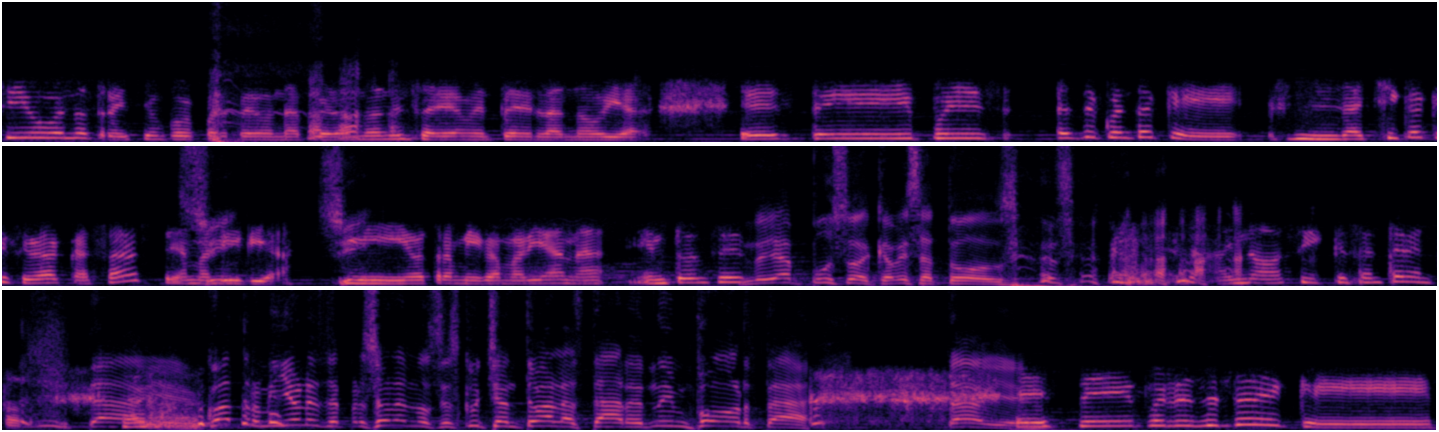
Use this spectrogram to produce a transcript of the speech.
sí hubo una traición por parte de una, pero no necesariamente de la novia. Este, pues, haz de cuenta que la chica que se va a casar se llama Sí, Lidia, sí. mi otra amiga Mariana. Entonces, No, ya puso de cabeza a todos. no, sí, que se enteren todos. Está bien. Cuatro millones de personas nos escuchan todas las tardes, no importa. Está bien. Este, pues resulta de que,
